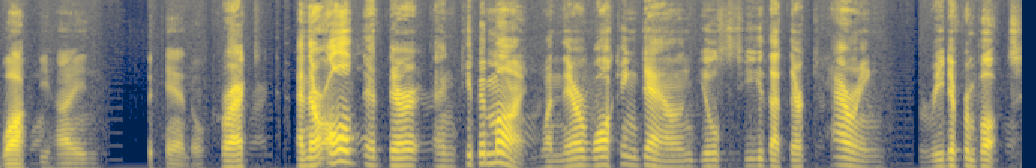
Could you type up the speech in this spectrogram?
walk behind the candle. Correct. And they're all they're and keep in mind when they're walking down, you'll see that they're carrying three different books,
